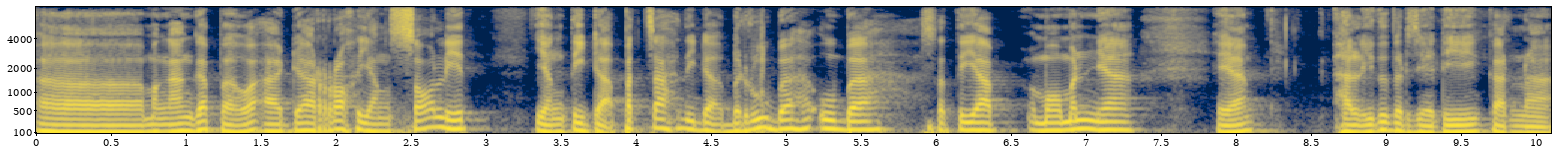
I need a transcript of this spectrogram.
eh, menganggap bahwa ada roh yang solid yang tidak pecah, tidak berubah-ubah setiap momennya ya. Hal itu terjadi karena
